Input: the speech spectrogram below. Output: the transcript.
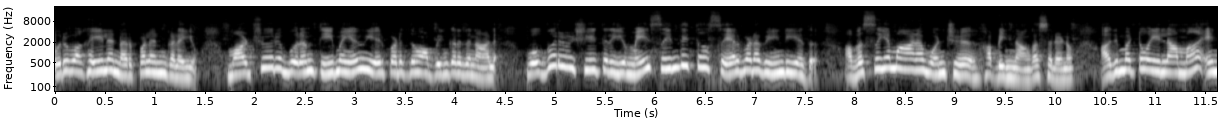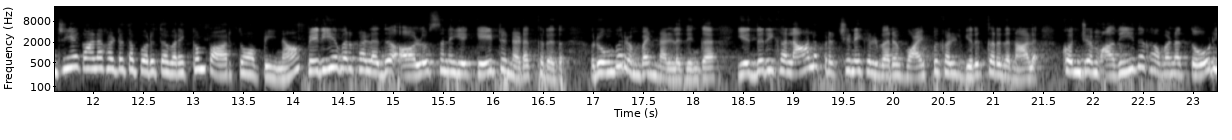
ஒரு வகையில் நற்பலன்களையும் மற்றொரு புறம் தீமையும் ஏற்படுத்தும் அப்படிங்கிறதுனால ஒவ்வொரு விஷயத்திலையுமே சிந்தித்து செயல்பட வேண்டியது அவசியமான ஒன்று அப்படின்னு தாங்க சொல்லணும். அது மட்டும் இல்லாமல் இன்றைய காலகட்டத்தை பொறுத்த வரைக்கும் பார்த்தோம் அப்படின்னா பெரியவர்களது ஆலோசனையை கேட்டு நடக்கிறது ரொம்ப ரொம்ப நல்லதுங்க. எதிரிகளால் பிரச்சனைகள் வர வாய்ப்புகள் இருக்கிறதுனால கொஞ்சம் அதீத கவனத்தோடு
